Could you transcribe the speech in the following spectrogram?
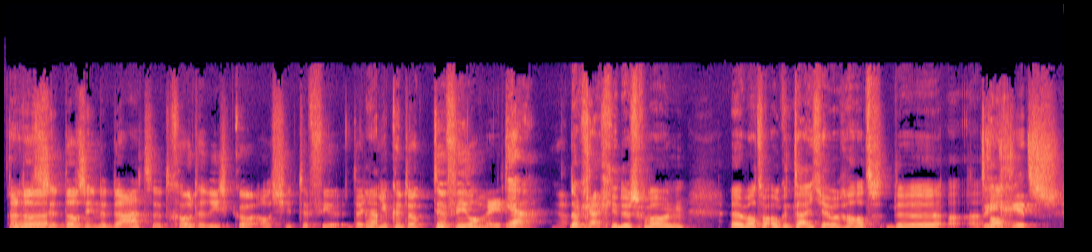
dat, Eh, is, dat is inderdaad het grote risico als je te veel... Dat, Ja. Je kunt ook te veel weten. Ja, Ja. dan krijg je dus gewoon eh, wat we ook een tijdje hebben gehad. De, eh, Drie al- gids.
